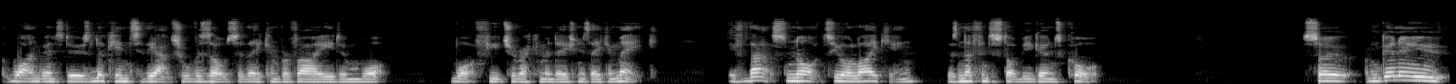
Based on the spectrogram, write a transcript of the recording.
what I'm going to do is look into the actual results that they can provide and what what future recommendations they can make. If that's not to your liking, there's nothing to stop you going to court. So I'm going to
